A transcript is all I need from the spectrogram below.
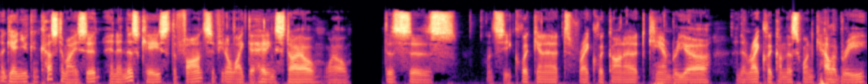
again, you can customize it. And in this case, the fonts, if you don't like the heading style, well, this is, let's see, click in it, right click on it, Cambria, and then right click on this one, Calibri.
